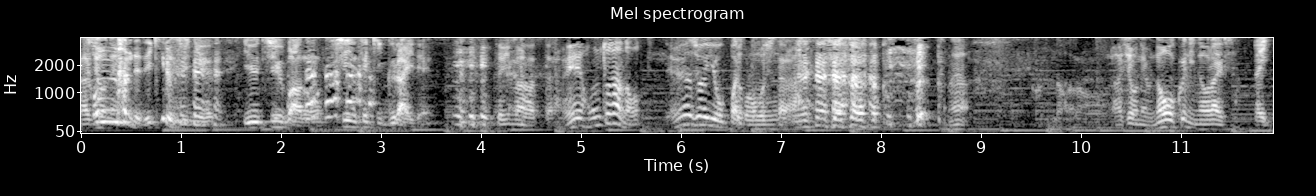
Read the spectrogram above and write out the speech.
そんなんでできる授乳 YouTuber の親戚ぐらいで。と今だったら「え本当なの?」ってえー、じゃあいいよおっぱいちょっと押したららね。ラジオネームノークニノーライフさん。はい。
